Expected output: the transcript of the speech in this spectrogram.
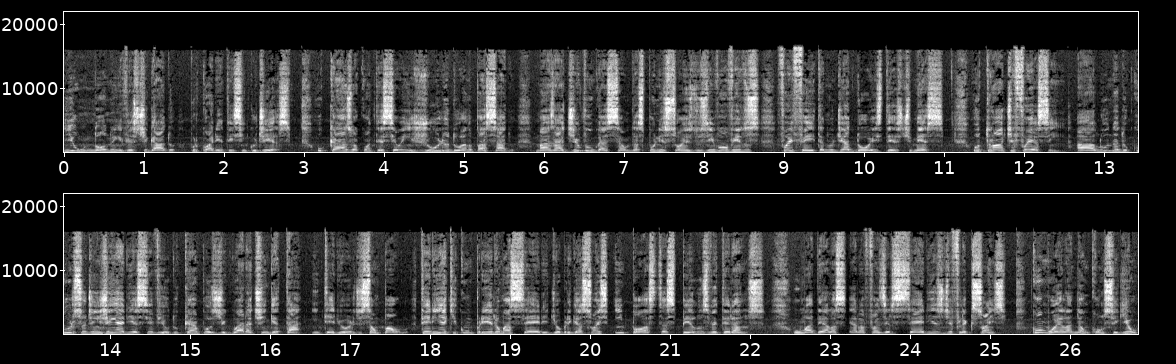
e um nono investigado por 45 dias. O caso aconteceu em julho do ano passado, mas a divulgação das punições dos envolvidos foi feita no dia 2 deste mês. O trote foi assim: a aluna do curso de Engenharia Civil do campus de Guaratinguetá, interior de São Paulo, teria que cumprir uma série de obrigações impostas pelos veteranos. Uma delas era fazer séries de flexões. Como ela não conseguiu,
